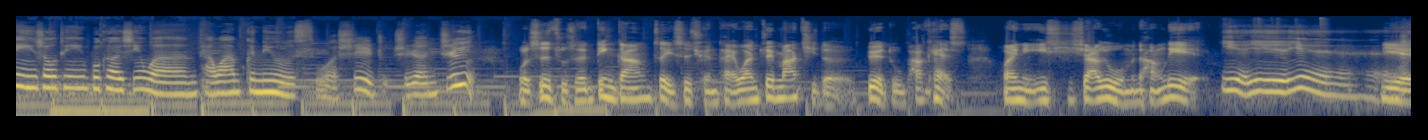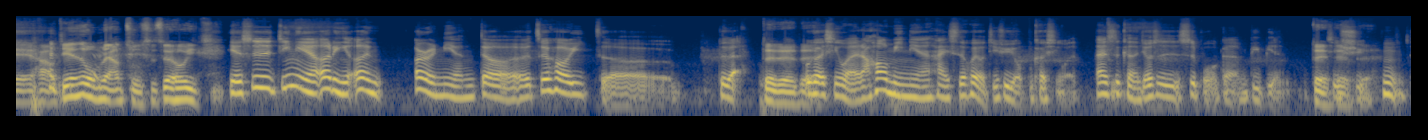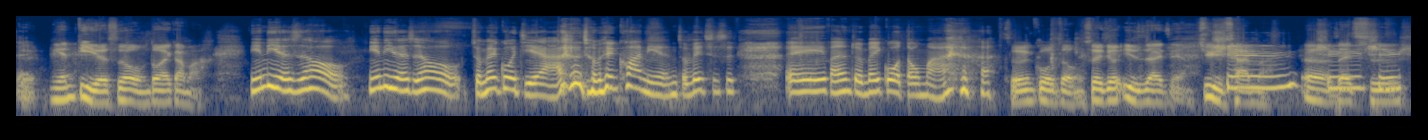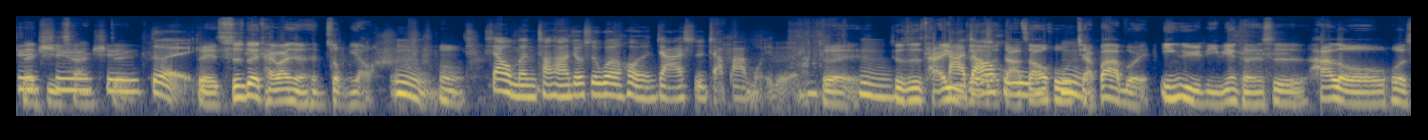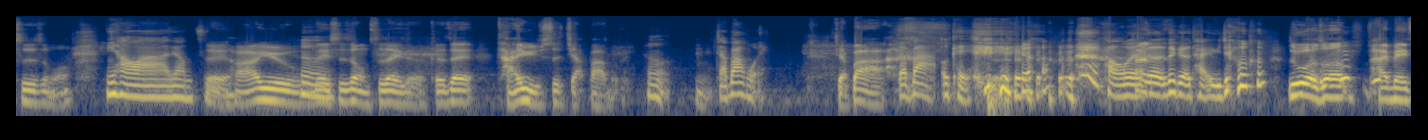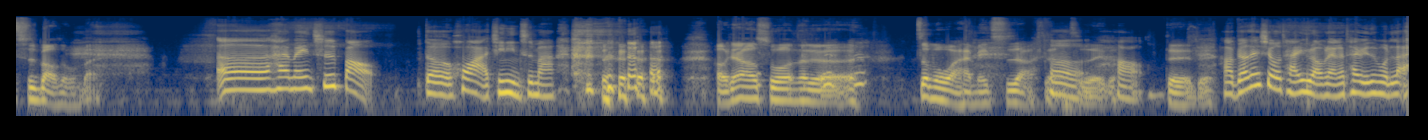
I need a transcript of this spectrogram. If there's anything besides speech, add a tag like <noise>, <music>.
欢迎收听布克新闻台湾 Book News，我是主持人之韵，我是主持人定刚，这里是全台湾最麻吉的阅读 Podcast，欢迎你一起加入我们的行列，耶耶耶耶！好，今天是我们俩主持最后一集，<laughs> 也是今年二零二二年的最后一则。对不对？对对对，布克新闻，然后明年还是会有继续有布克新闻，但是可能就是世博跟 B 编继续，对对对，嗯对，年底的时候我们都在干嘛？年底的时候，年底的时候准备过节啊，<laughs> 准备跨年，准备吃吃，哎，反正准备过冬嘛。<laughs> 准备过冬，所以就一直在这样聚餐嘛，呃，在吃，在聚餐，对对对，吃对台湾人很重要。嗯嗯，像我们常常就是问候人家是呷饱没的人，对，嗯，就是台语的打招呼，打招呼呷饱没，英语里面可能是 hello 或者是什么你好啊这样子，对，how are you 类似这种之类的，可是。在台语是呷饱没，嗯嗯，呷饱没，呷饱，呷饱，OK，<laughs> 好，我的那个台语就，<laughs> 如果说还没吃饱怎么办？呃，还没吃饱的话，请你吃吗？<laughs> 好像要说那个这么晚还没吃啊，这样之类的。嗯、好，对对对，好，不要再秀台语了，我们两个台语那么烂。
